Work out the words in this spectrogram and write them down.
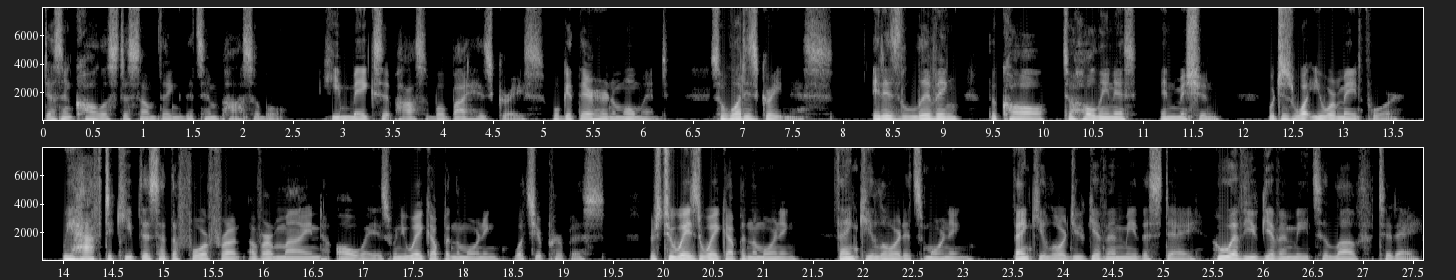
doesn't call us to something that's impossible. He makes it possible by His grace. We'll get there here in a moment. So, what is greatness? It is living the call to holiness and mission, which is what you were made for. We have to keep this at the forefront of our mind always. When you wake up in the morning, what's your purpose? There's two ways to wake up in the morning. Thank you, Lord, it's morning. Thank you, Lord, you've given me this day. Who have you given me to love today?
